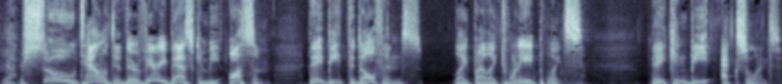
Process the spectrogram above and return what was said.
Yeah. They're so talented. Their very best can be awesome. They beat the Dolphins like by like 28 points. They can be excellent.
